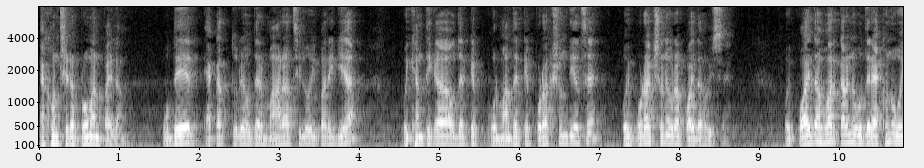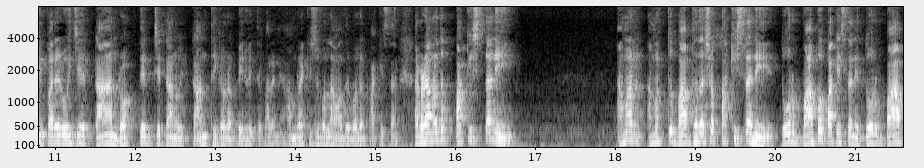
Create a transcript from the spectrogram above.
এখন সেটা প্রমাণ পাইলাম। ওদের একাত্তরে ওদের মারা ছিল ওই পারে গিয়া, ওইখান থেকে ওদেরকে, ওর মাদেরকে প্রোডাকশন দিয়েছে, ওই প্রোডাকশনে ওরা পয়দা হয়েছে ওই পয়দা হওয়ার কারণে ওদের এখনও ওই পারের ওই যে টান, রক্তের যে টান, ওই টান থেকে ওরা বের হইতে পারে না। আমরা কিছু বললে আমাদের বলে পাকিস্তান। এবার আমরা তো পাকিস্তানি। আমার আমার তো বাপ দাদা সব পাকিস্তানি। তোর বাপও পাকিস্তানি। তোর বাপ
